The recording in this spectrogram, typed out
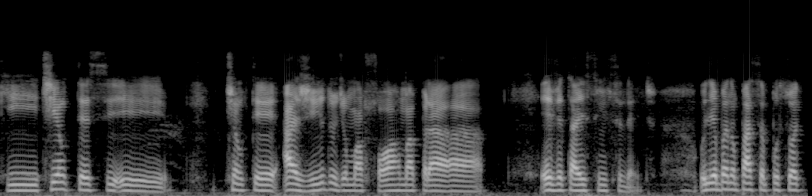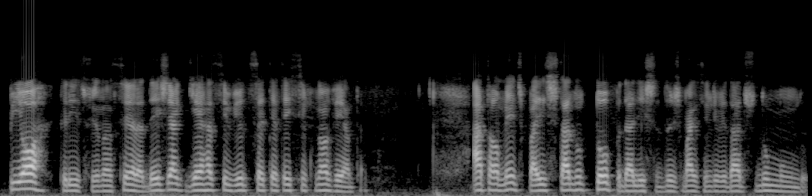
que tinham que ter se tinham que ter agido de uma forma para evitar esse incidente. O Líbano passa por sua pior crise financeira desde a Guerra Civil de 75-90. Atualmente, o país está no topo da lista dos mais endividados do mundo.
